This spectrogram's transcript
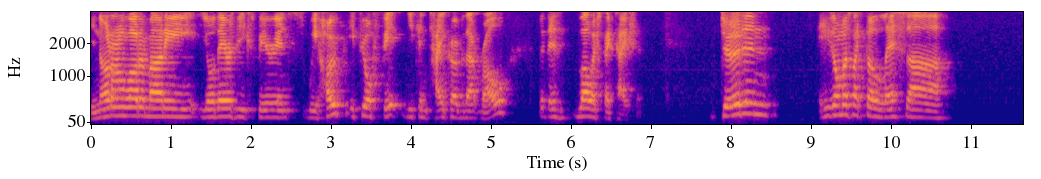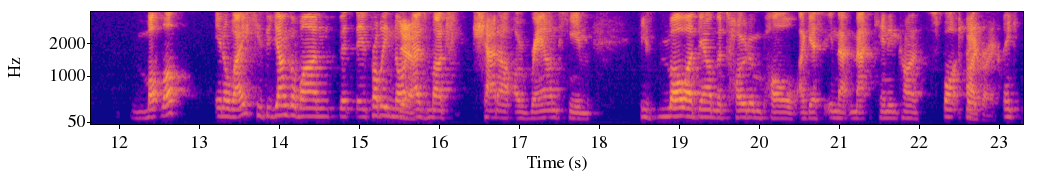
you're not on a lot of money, you're there as the experience. We hope if you're fit, you can take over that role, but there's low expectation. Durdin, he's almost like the lesser Motlop in a way. He's the younger one, but there's probably not Yeah. as much chatter around him. He's lower down the totem pole, I guess, in that Matt Kennedy kind of spot. I agree. I think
